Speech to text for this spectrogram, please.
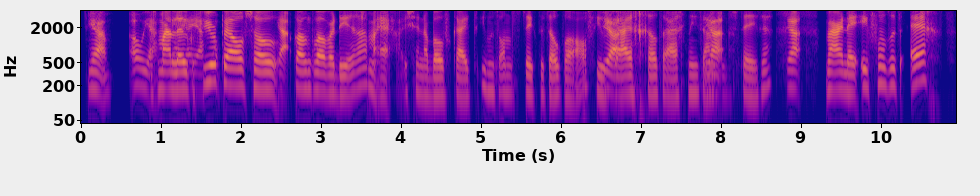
Ja. Oh ja. Zeg maar een leuke ja, ja. vuurpijl of zo kan ik wel waarderen. Maar ja, als je naar boven kijkt, iemand anders steekt het ook wel af. Je hoeft je eigen geld er eigenlijk niet aan te besteden. Ja. Maar nee, ik vond het echt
